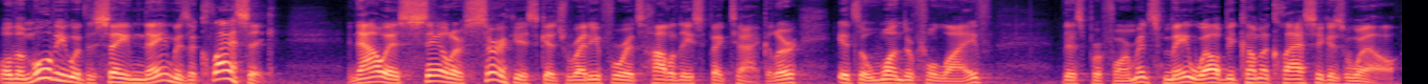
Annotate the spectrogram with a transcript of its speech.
Well, the movie with the same name is a classic. Now, as Sailor Circus gets ready for its holiday spectacular, It's a Wonderful Life, this performance may well become a classic as well.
